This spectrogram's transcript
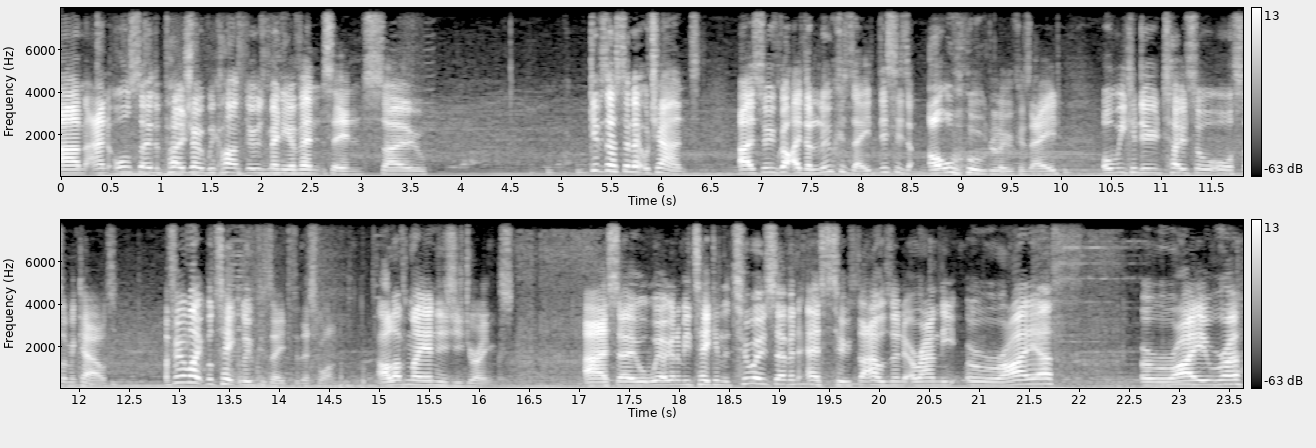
Um, and also, the Peugeot, we can't do as many events in, so... Gives us a little chance. Uh, so we've got either Lucozade, this is old Lucozade, or we can do Total or something else. I feel like we'll take Lucozade for this one. I love my energy drinks. Uh, so we're going to be taking the 207 S2000 around the Uriah, Uriah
